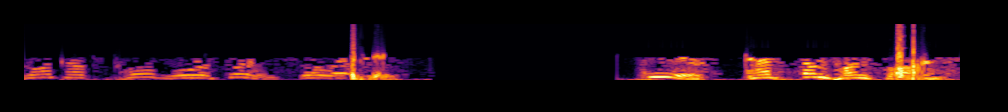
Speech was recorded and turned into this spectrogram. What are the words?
Mockups Cold War reference so edgy. Here, have some punch lines.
